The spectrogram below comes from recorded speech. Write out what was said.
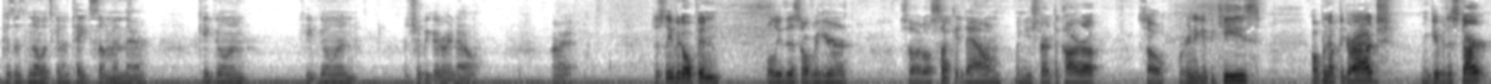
because I know it's gonna take some in there. Keep going, keep going. It should be good right now. All right, just leave it open. We'll leave this over here so it'll suck it down when you start the car up. So we're gonna get the keys, open up the garage and give it a start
